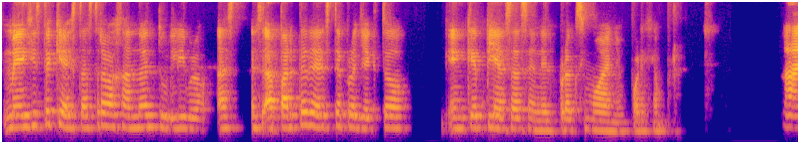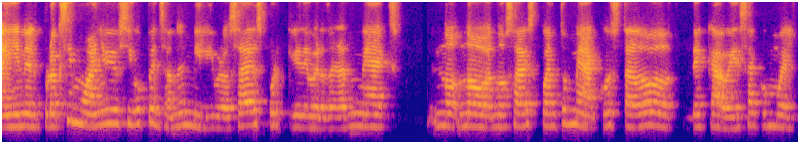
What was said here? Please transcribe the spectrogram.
me dijiste que estás trabajando en tu libro, aparte de este proyecto, ¿en qué piensas en el próximo año, por ejemplo? Ay, en el próximo año yo sigo pensando en mi libro, ¿sabes? Porque de verdad me ha, no, no, no sabes cuánto me ha costado de cabeza como el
